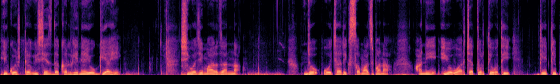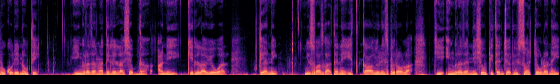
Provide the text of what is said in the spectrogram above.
ही गोष्ट विशेष दखल घेण्यायोग्य आहे. शिवाजी महाराजांना जो वैचारिक समाजपणा आणि व्यवहार चतुर्थी होते ते टिपू टिपूकडे नव्हते. इंग्रजांना दिलेला शब्द आणि केलेला व्यवहार त्याने विश्वासघाताने इतका वेळेस फिरवला की इंग्रजांनी शेवटी त्यांच्यावर विश्वास ठेवला नाही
